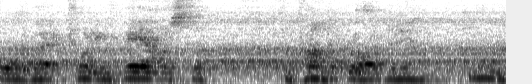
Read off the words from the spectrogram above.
or about 20 hours to, to pump it right down. Mm.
